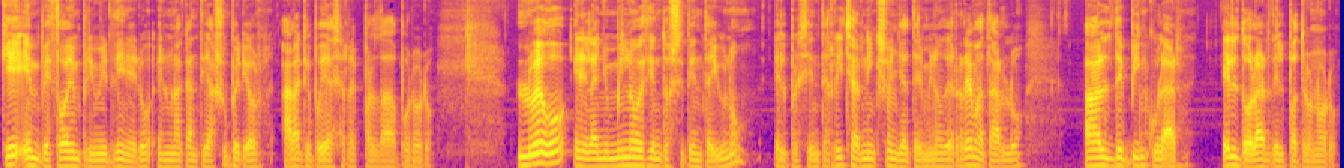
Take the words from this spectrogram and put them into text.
que empezó a imprimir dinero en una cantidad superior a la que podía ser respaldada por oro. Luego, en el año 1971, el presidente Richard Nixon ya terminó de rematarlo al desvincular el dólar del patrón oro,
